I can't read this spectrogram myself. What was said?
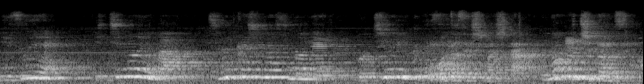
水江一之江は通過しますのでご注意ください。お待たせしました。1番線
